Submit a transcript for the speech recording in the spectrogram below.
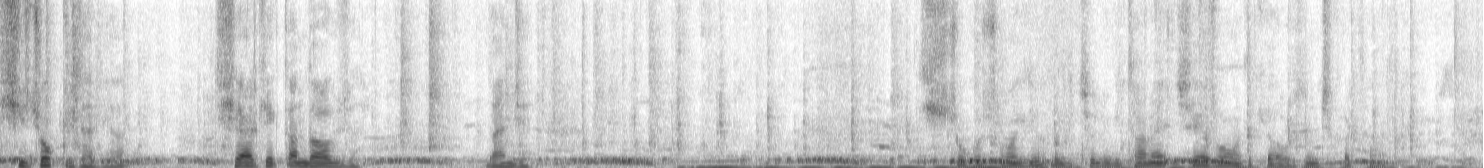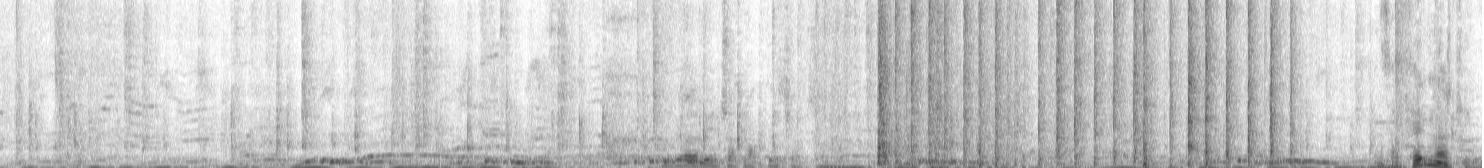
Dişi çok güzel ya. Dişi erkekten daha güzel. Bence. Dişi çok hoşuma gidiyor da bir türlü bir tane şey yapamadık yavrusunu çıkartamadık. Bu biraz beni çakmakları çarpacağım. Zafer'in erkek mi?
